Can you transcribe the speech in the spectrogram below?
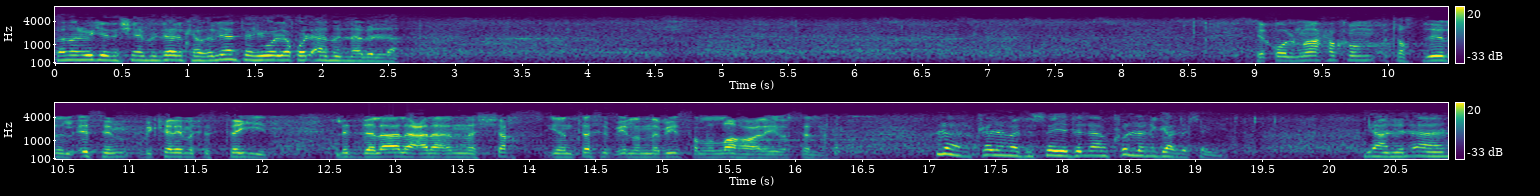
فمن وجد شيء من ذلك فلينتهي وليقول آمنا بالله. يقول ما حكم تصدير الاسم بكلمة السيد للدلالة على أن الشخص ينتسب إلى النبي صلى الله عليه وسلم؟ لا كلمة السيد الآن كلنا قال سيد يعني الآن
